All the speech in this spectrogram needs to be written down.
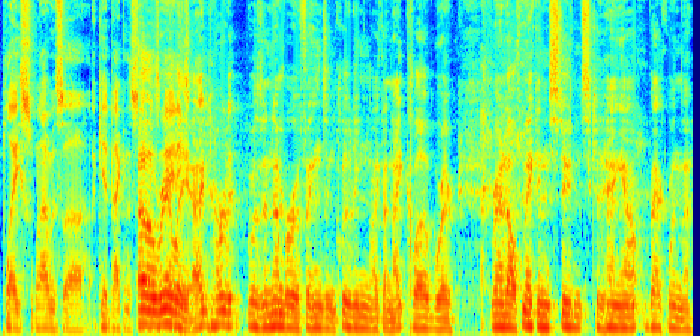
place when I was uh, a kid back in the 70s. Oh, really? I'd heard it was a number of things, including like a nightclub where Randolph Macon students could hang out back when the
